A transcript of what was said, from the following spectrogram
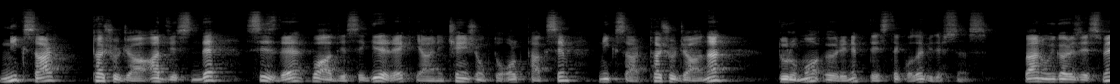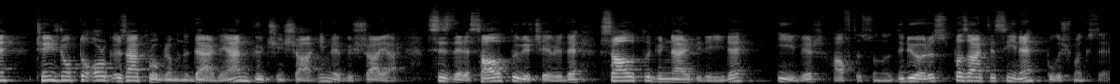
Niksar Taş Ocağı adresinde siz de bu adrese girerek yani Change.org Taksim Niksar Taş Ocağı'na durumu öğrenip destek olabilirsiniz. Ben Uygar Özesmi, Change.org özel programını derleyen Gülçin Şahin ve Büşra Yar. Sizlere sağlıklı bir çevrede, sağlıklı günler dileğiyle iyi bir hafta sonu diliyoruz. Pazartesi yine buluşmak üzere.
